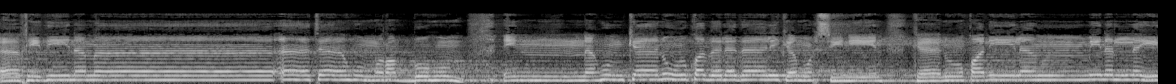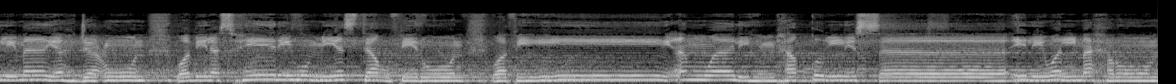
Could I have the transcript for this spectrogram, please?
آخذين ما آتاهم ربهم. إنهم كانوا قبل ذلك محسنين. كانوا قليلا من الليل ما يهجعون وبالأسحير هم يستغفرون. وفي أموالهم حق للسائل والمحروم.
